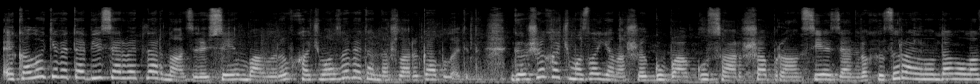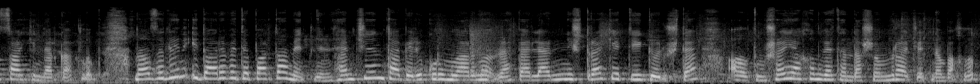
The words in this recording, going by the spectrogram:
Ekologiya və Təbii Sərvətlər naziri Hüseyn Bağırov Xaçmazda vətəndaşları qəbul edib. Görüşə Xaçmazla yanaşı Quba, Qusar, Şabran, Siyəzən və Xızı rayonundan olan sakinlər qatılıb. Nazirliyin idarə və departamentinin, həmçinin tabeli qurumlarının rəhbərlərinin iştirak etdiyi görüşdə 60-a yaxın vətəndaşın müraciətinə baxılıb.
